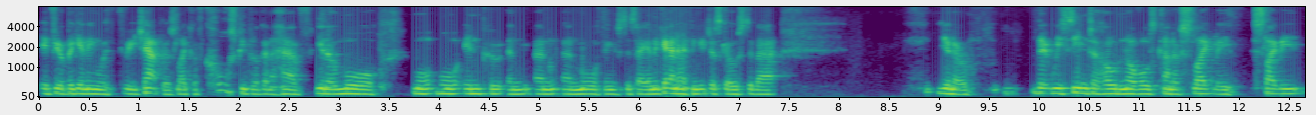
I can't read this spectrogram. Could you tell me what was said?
if you're beginning with three chapters, like of course people are going to have you know more more more input and and and more things to say. And again, I think it just goes to that you know that we seem to hold novels kind of slightly slightly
